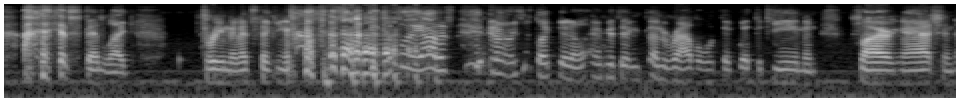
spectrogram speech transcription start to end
I have spent like three minutes thinking about this. to be completely honest, you know, it's just like you know everything unraveled with the with the team and firing Ash, and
